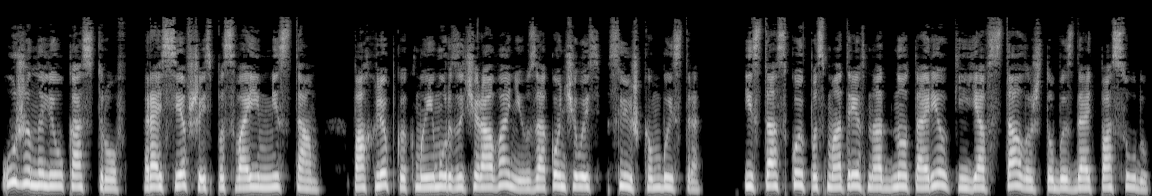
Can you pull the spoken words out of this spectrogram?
Ужинали у костров, рассевшись по своим местам. Похлебка, к моему разочарованию, закончилась слишком быстро. И с тоской, посмотрев на дно тарелки, я встала, чтобы сдать посуду.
